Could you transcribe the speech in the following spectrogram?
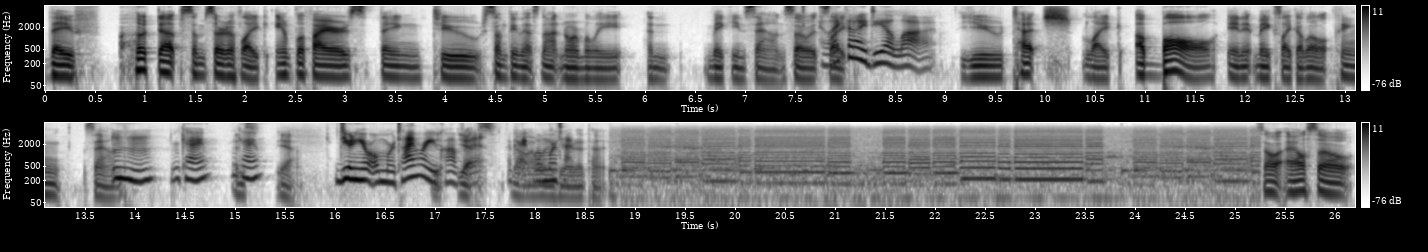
they've hooked up some sort of like amplifiers thing to something that's not normally and making sound. So I it's like, like, that idea a lot. you touch like a ball and it makes like a little ping sound. Mm-hmm. Okay. Okay. Yeah. Do you want to hear it one more time or are you confident? Yes. Okay, No, one more time. time. So I also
